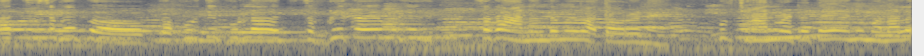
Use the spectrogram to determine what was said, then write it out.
आजचं सगळं प- प्रकृती पूर्ण सगळीकडे म्हणजे सगळं आनंदमय वातावरण आहे. खूप छान वाटत आहे आणि मनाला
